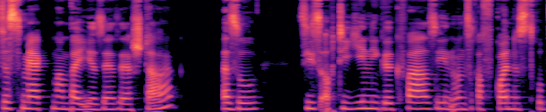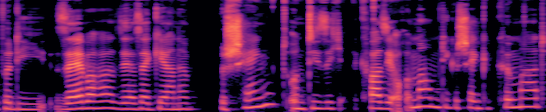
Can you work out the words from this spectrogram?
das merkt man bei ihr sehr, sehr stark. Also sie ist auch diejenige quasi in unserer Freundestruppe, die selber sehr, sehr gerne beschenkt und die sich quasi auch immer um die Geschenke kümmert,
